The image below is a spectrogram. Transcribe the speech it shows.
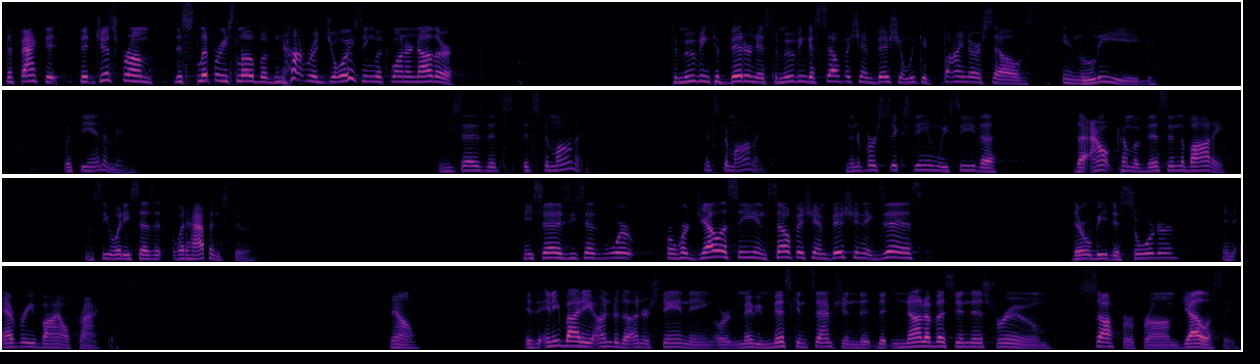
The fact that, that just from the slippery slope of not rejoicing with one another to moving to bitterness, to moving to selfish ambition, we could find ourselves in league with the enemy. And he says it's, it's demonic. It's demonic. And then in verse 16, we see the, the outcome of this in the body. We see what he says, it, what happens to it. He says, he says, for where jealousy and selfish ambition exist, there will be disorder in every vile practice. Now, is anybody under the understanding or maybe misconception that, that none of us in this room suffer from jealousy?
